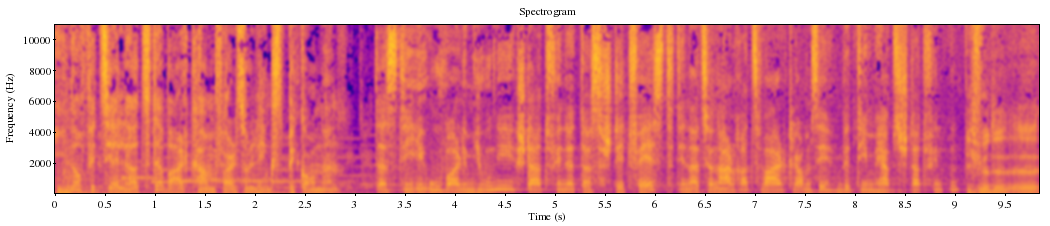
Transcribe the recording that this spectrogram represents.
Inoffiziell hat der Wahlkampf also längst begonnen. Dass die EU-Wahl im Juni stattfindet, das steht fest. Die Nationalratswahl, glauben Sie, wird die im Herbst stattfinden? Ich würde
